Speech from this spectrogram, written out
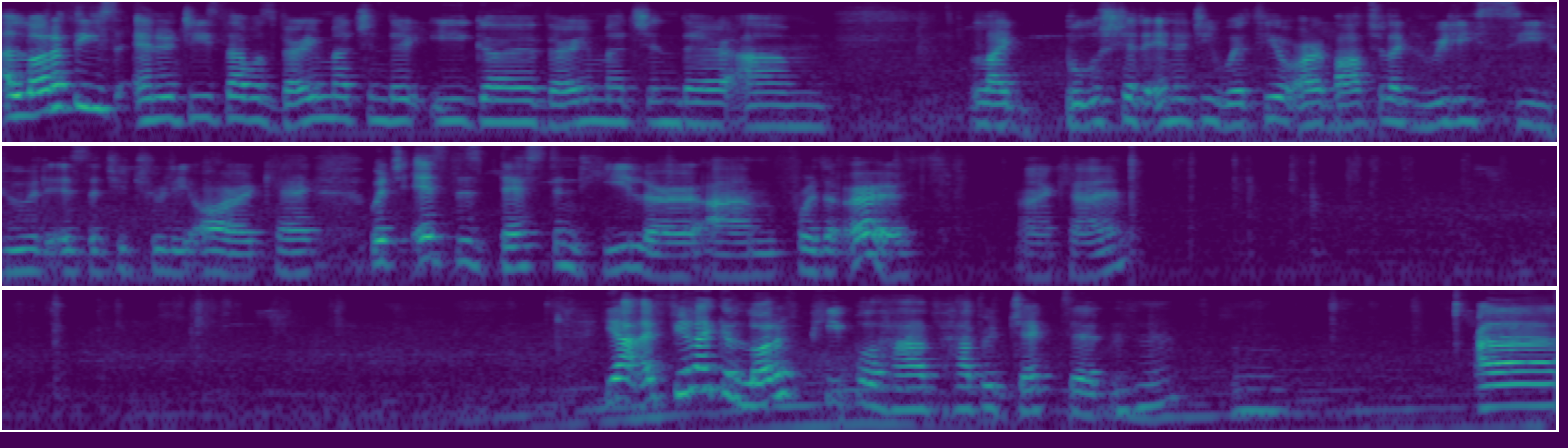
A lot of these energies that was very much in their ego, very much in their, um, like bullshit energy with you are about to like really see who it is that you truly are okay which is this destined healer um for the earth okay yeah, I feel like a lot of people have have rejected. Mm -hmm, mm. Uh,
